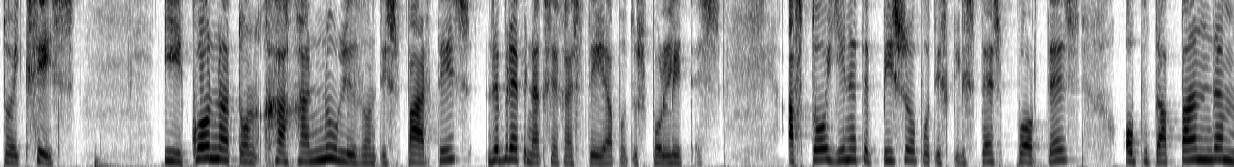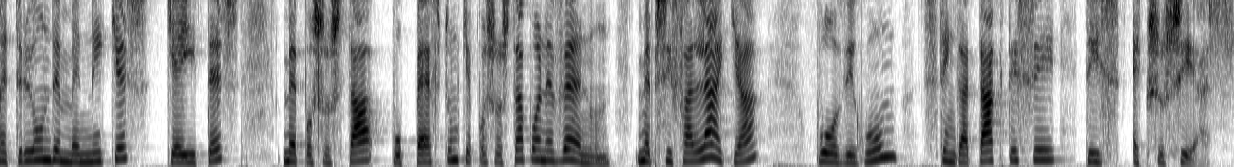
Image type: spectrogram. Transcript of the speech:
το εξής η εικόνα των χαχανούλιδων της Σπάρτης δεν πρέπει να ξεχαστεί από τους πολίτες. Αυτό γίνεται πίσω από τις κλειστές πόρτες όπου τα πάντα μετριούνται με νίκες και ήτες με ποσοστά που πέφτουν και ποσοστά που ανεβαίνουν, με ψηφαλάκια που οδηγούν στην κατάκτηση της εξουσίας.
